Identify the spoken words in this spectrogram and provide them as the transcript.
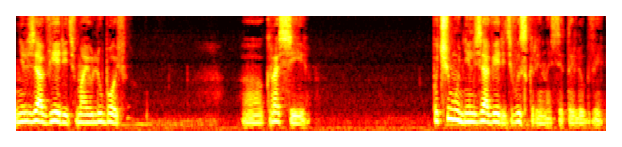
нельзя верить в мою любовь э, к России? Почему нельзя верить в искренность этой любви?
